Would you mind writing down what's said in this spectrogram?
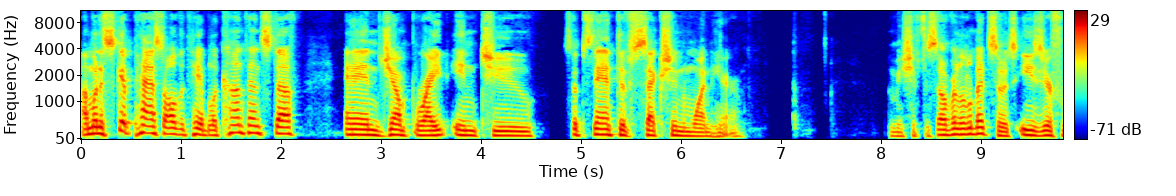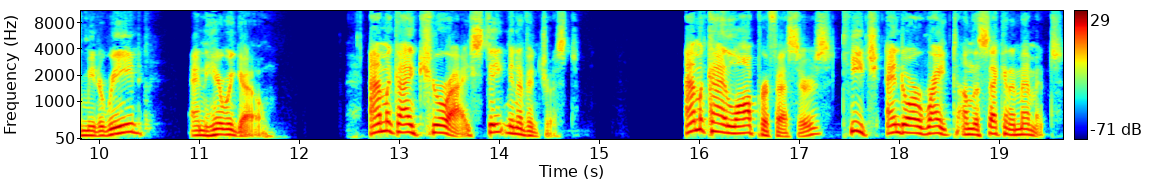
I'm going to skip past all the table of contents stuff and jump right into substantive section one here. Let me shift this over a little bit so it's easier for me to read. And here we go. Amici Curiae Statement of Interest. Amici law professors teach and or write on the Second Amendment.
